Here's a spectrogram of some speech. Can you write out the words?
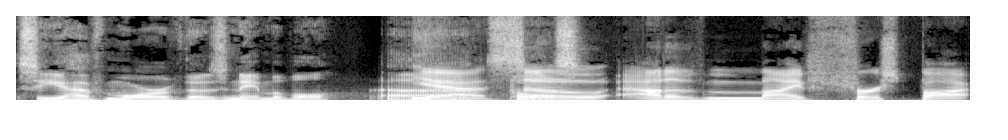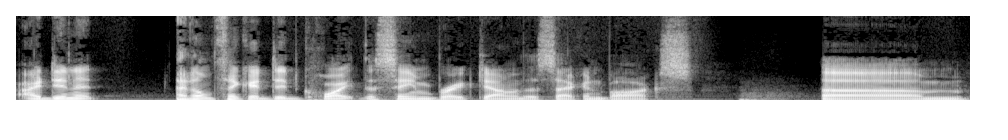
so you have more of those nameable. Uh, yeah so out of my first box i didn't i don't think i did quite the same breakdown of the second box um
